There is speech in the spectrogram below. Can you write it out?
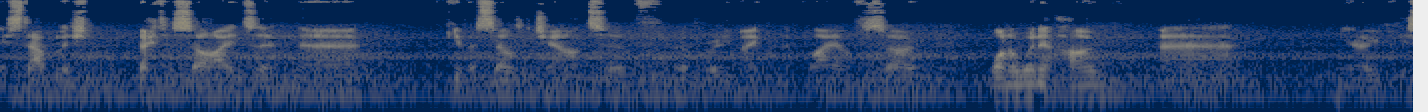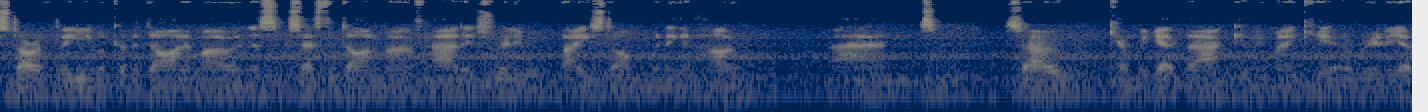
established, better sides, and uh, give ourselves a chance of, of really making the playoffs. So, want to win at home. Uh, know, historically, you look at the Dynamo and the success the Dynamo have had. It's really been based on winning at home, and so can we get that? Can we make it a really a,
